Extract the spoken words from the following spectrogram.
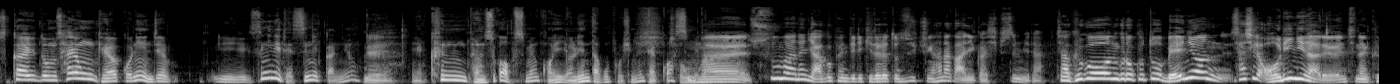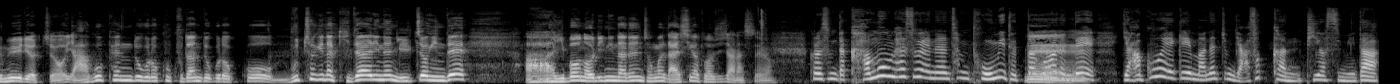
스카이돔 사용 계약권이 이제 이 승인이 됐으니까요. 네. 예, 큰 변수가 없으면 거의 열린다고 보시면 될 것 같습니다. 정말 수많은 야구 팬들이 기다렸던 소식 중에 하나가 아닐까 싶습니다. 자, 그건 그렇고 또 매년 사실 어린이날은 지난 금요일이었죠. 야구 팬도 그렇고 구단도 그렇고 무척이나 기다리는 일정인데 아, 이번 어린이날은 정말 날씨가 도와주지 않았어요. 그렇습니다. 가뭄 해소에는 참 도움이 됐다고 네. 하는데 야구에게만은 좀 야속한 비였습니다.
